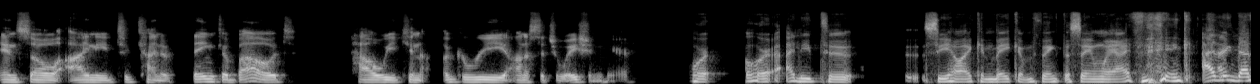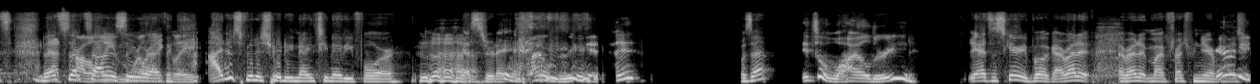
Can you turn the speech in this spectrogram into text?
And so I need to kind of think about how we can agree on a situation here. Or or I need to see how I can make him think the same way I think. I think that's that's that's, probably honestly more where I think. I just finished reading 1984 yesterday. Wild read, it? Was that? It's a wild read. Yeah, it's a scary book. I read it. I read it my freshman year of, Scary.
